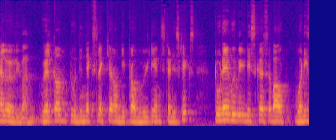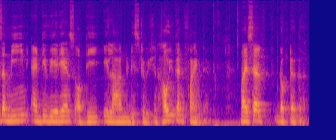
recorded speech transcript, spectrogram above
Hello everyone, welcome to the next lecture on the probability and statistics. Today we will discuss about what is the mean and the variance of the Erlang distribution, how you can find that. Myself, Dr. Garg.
